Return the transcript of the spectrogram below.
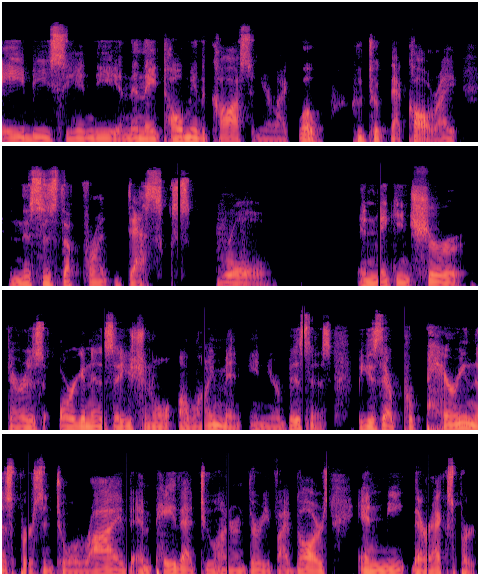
A, B, C, and D. And then they told me the cost. And you're like, whoa, who took that call, right? And this is the front desk's role in making sure there is organizational alignment in your business because they're preparing this person to arrive and pay that $235 and meet their expert.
